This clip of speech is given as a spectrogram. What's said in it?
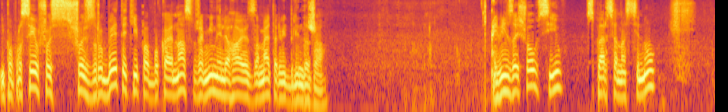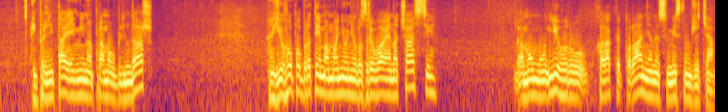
і попросив щось, щось зробити, типу, бо каже, нас вже міни лягають за метр від бліндажа. І він зайшов, сів, сперся на стіну, і прилітає міна прямо в бліндаж. Його побратима Манюню розриває на часті, а моєму Ігору характер поранення несумісним життям.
